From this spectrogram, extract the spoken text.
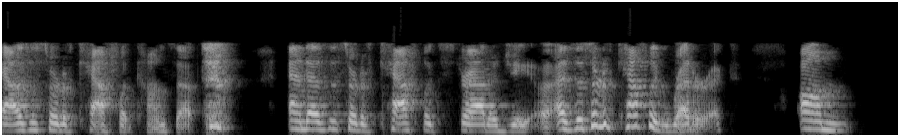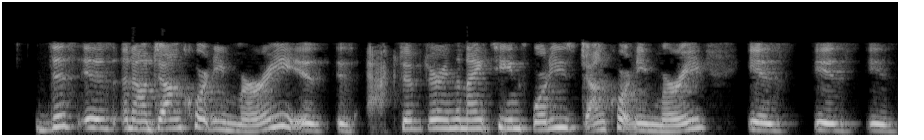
as a sort of Catholic concept. and as a sort of Catholic strategy, as a sort of Catholic rhetoric. Um, this is now John Courtney Murray is is active during the 1940s. John Courtney Murray is is is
